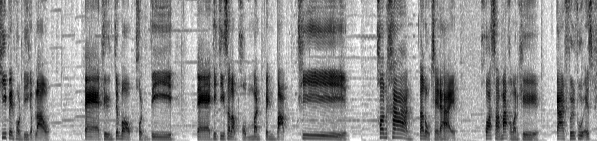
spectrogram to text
ที่เป็นผลดีกับเรา แต่ถึงจะบอกผลดี แต่จริงๆสำหรับผมมันเป็นบัฟที่ค่อนข้างตลกใช้ได้ ความสามารถของมันคือ การฟื้นฟู SP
